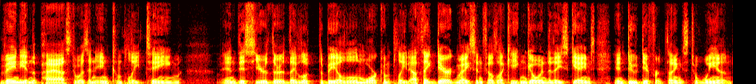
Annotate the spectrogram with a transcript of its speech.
Vandy in the past was an incomplete team, and this year they look to be a little more complete. I think Derek Mason feels like he can go into these games and do different things to win.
